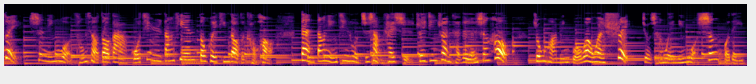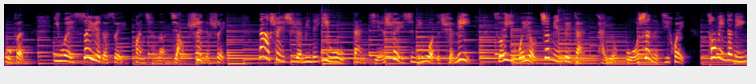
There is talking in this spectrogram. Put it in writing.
岁是您我从小到大国庆日当天都会听到的口号，但当您进入职场开始追金赚财的人生后，中华民国万万岁就成为您我生活的一部分。因为岁月的岁换成了缴税的税，纳税是人民的义务，但节税是您我的权利。所以唯有正面对战，才有博胜的机会。聪明的您，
